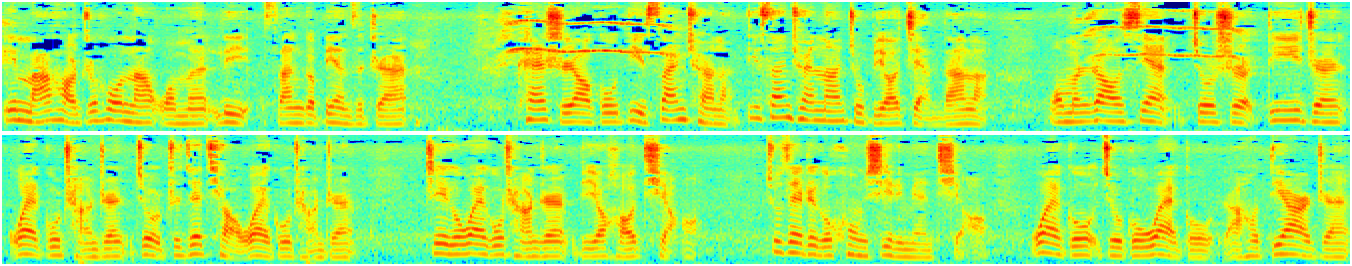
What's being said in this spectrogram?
引拔好之后呢，我们立三个辫子针，开始要钩第三圈了。第三圈呢就比较简单了。我们绕线就是第一针外钩长针，就直接挑外钩长针。这个外钩长针比较好挑，就在这个空隙里面挑。外钩就钩外钩，然后第二针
